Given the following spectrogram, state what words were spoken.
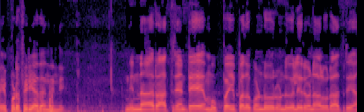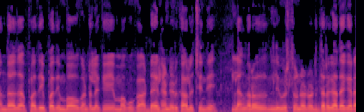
ఎప్పుడు ఫిర్యాదు అందింది? నిన్న రాత్రి అంటే ముప్పై పదకొండు రెండు వేల ఇరవై నాలుగు రాత్రి అందాజా పది పదింబావు గంటలకి మాకు ఒక డైల్ హండ్రెడ్ కాల్ వచ్చింది. లంగరో లిమిట్స్లో ఉన్నటువంటి దర్గా దగ్గర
